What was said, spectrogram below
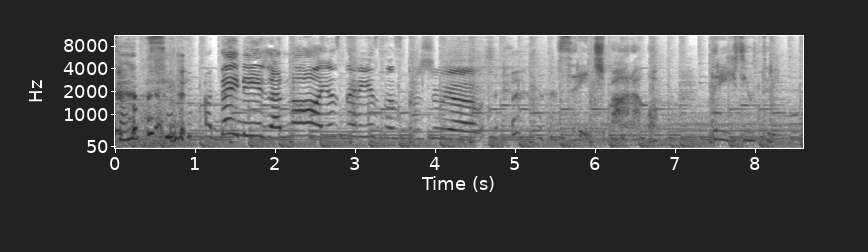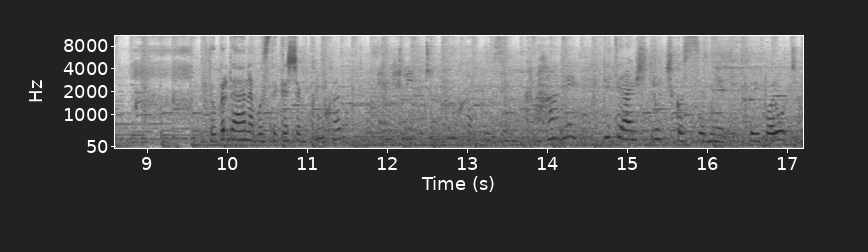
A daj niža, no, jaz te resno sprašujem. Sreč para ob treh zjutraj. Dober dan, boste kakšen kruha? Ti raj štručko se mi priporočam.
